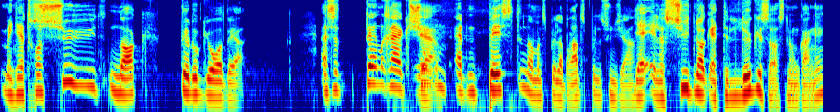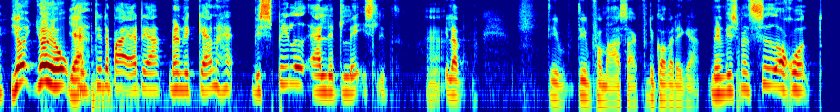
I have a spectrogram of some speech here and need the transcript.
Men jeg tror... Sygt nok, det du gjorde der. Altså, den reaktion Ja. er den bedste, når man spiller brætspil, synes jeg. Ja, eller sygt nok, at det lykkes også nogle gange, ikke? Jo, jo, jo, Ja. men det der bare er, det er, man vil gerne have, hvis spillet er lidt læsligt, ja. eller, det, det er for meget sagt, for det kan godt være, det ikke er, men hvis man sidder rundt,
